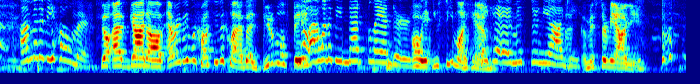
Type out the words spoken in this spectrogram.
I'm gonna be Homer. So I've got um, everything for Krusty the Clown. I've got his beautiful face. No, I want to be Ned Flanders. oh yeah, you seem like him, AKA Mr. Miyagi. Uh, Mr. Miyagi.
